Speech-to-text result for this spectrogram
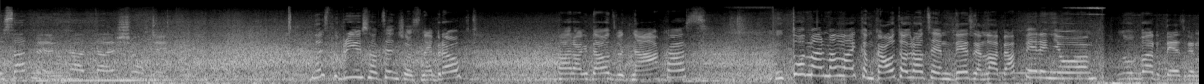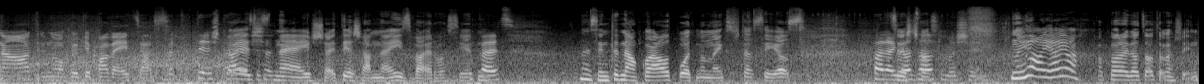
jūs apmierina, kāda tā ir šobrīd? Nu, es pa brīvības vēl cenšos nebraukt pārāk daudz, bet nākās. Nu, tomēr man laikam, ka autobraucējiem diezgan labi apmierina, jo nu, var diezgan ātri nokļūt, ja paveicās. Tieši kā es neeju šeit, tiešām neizvairos. Kāpēc? Nezinu, tad nav ko elpot, man liekas, tas ielas. Pārāk daudz automašīnu. Nu, jā, jā, jā, pārāk daudz automašīnu.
